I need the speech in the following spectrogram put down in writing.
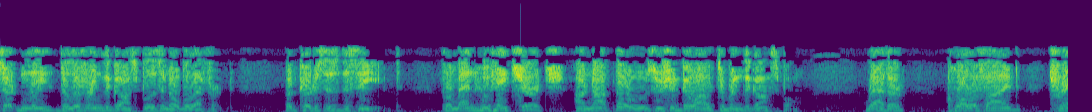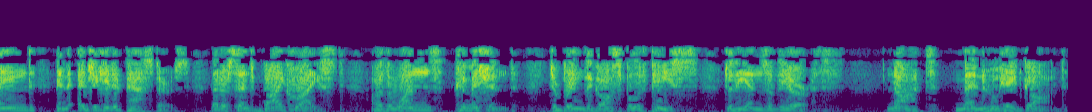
Certainly, delivering the gospel is a noble effort, but Curtis is deceived, for men who hate church are not those who should go out to bring the gospel. Rather, qualified, trained, and educated pastors that are sent by Christ are the ones commissioned to bring the gospel of peace to the ends of the earth, not men who hate God.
